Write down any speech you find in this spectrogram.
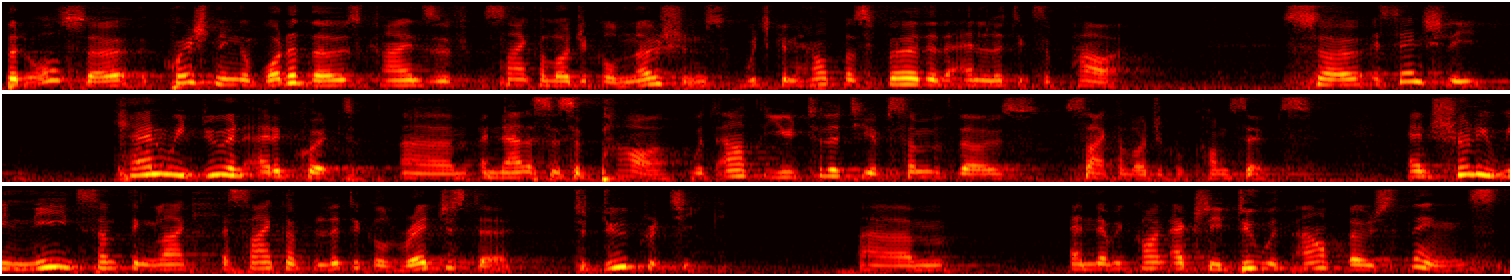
but also a questioning of what are those kinds of psychological notions which can help us further the analytics of power. So essentially, can we do an adequate um, analysis of power without the utility of some of those psychological concepts? And surely we need something like a psychopolitical register to do critique. Um, and that we can't actually do without those things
